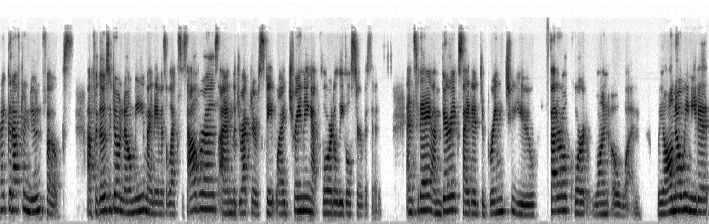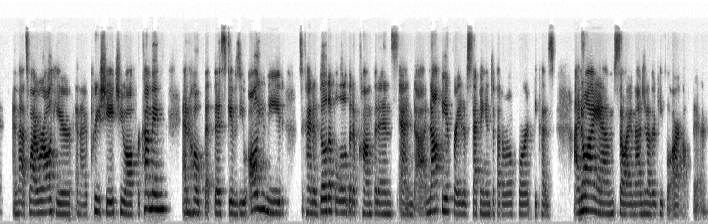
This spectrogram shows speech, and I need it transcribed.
Right, good afternoon, folks. Uh, for those who don't know me, my name is Alexis Alvarez. I am the Director of Statewide Training at Florida Legal Services. And today I'm very excited to bring to you Federal Court 101. We all know we need it, and that's why we're all here. And I appreciate you all for coming and hope that this gives you all you need to kind of build up a little bit of confidence and uh, not be afraid of stepping into federal court because I know I am. So I imagine other people are out there.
